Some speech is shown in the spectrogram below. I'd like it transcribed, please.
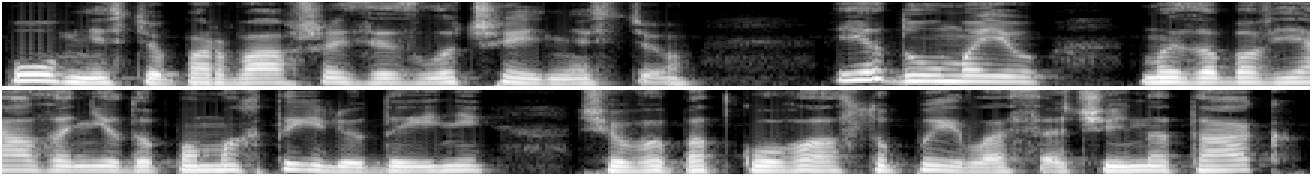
повністю порвавши зі злочинністю. Я думаю, ми зобов'язані допомогти людині, що випадково оступилася, чи не так?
